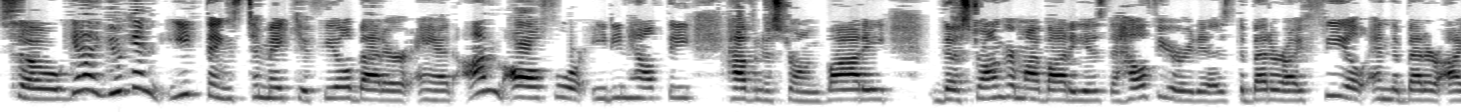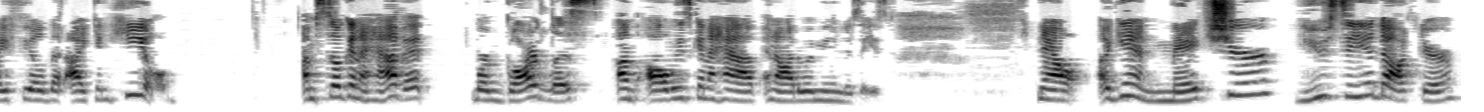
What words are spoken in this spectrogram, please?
So yeah, you can eat things to make you feel better. And I'm all for eating healthy, having a strong body. The stronger my body is, the healthier it is, the better I feel and the better I feel that I can heal. I'm still going to have it regardless. I'm always going to have an autoimmune disease. Now, again, make sure you see a doctor.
